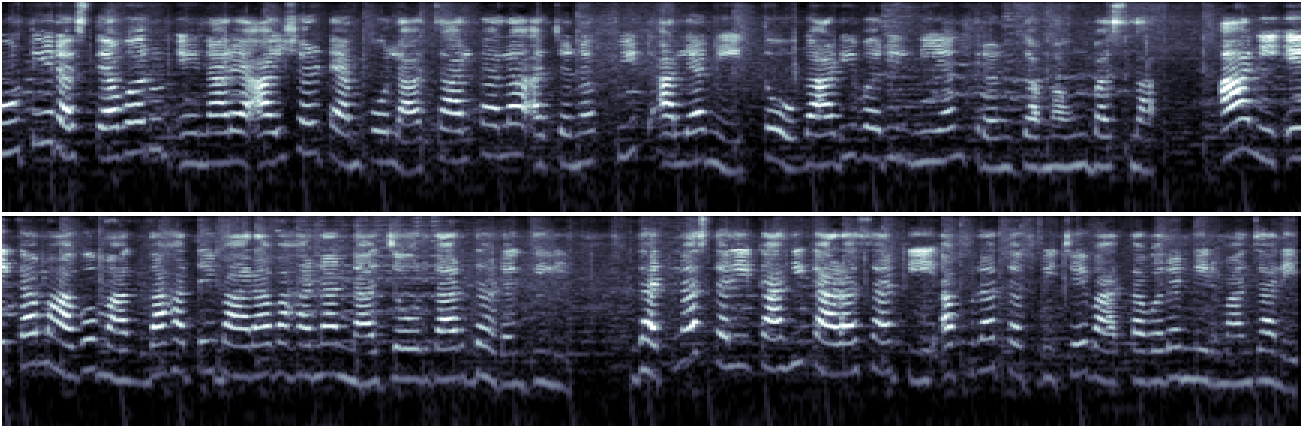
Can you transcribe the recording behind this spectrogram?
कोठी रस्त्यावरून येणाऱ्या आयशर टेम्पोला चालकाला अचानक फीट आल्याने तो गाडीवरील नियंत्रण गमावून बसला. आणि एका मागोमाग दहा ते बारा वाहनांना जोरदार धडक दिली. घटनास्थळी काही काळासाठी अफरातफरीचे वातावरण निर्माण झाले.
